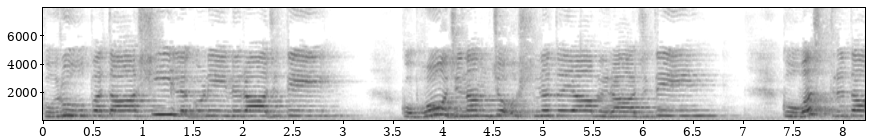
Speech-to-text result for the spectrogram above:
कुरूपताशील गुणेन राजते कुभोजनम च उष्णतया विराजते, कुवस्त्रता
